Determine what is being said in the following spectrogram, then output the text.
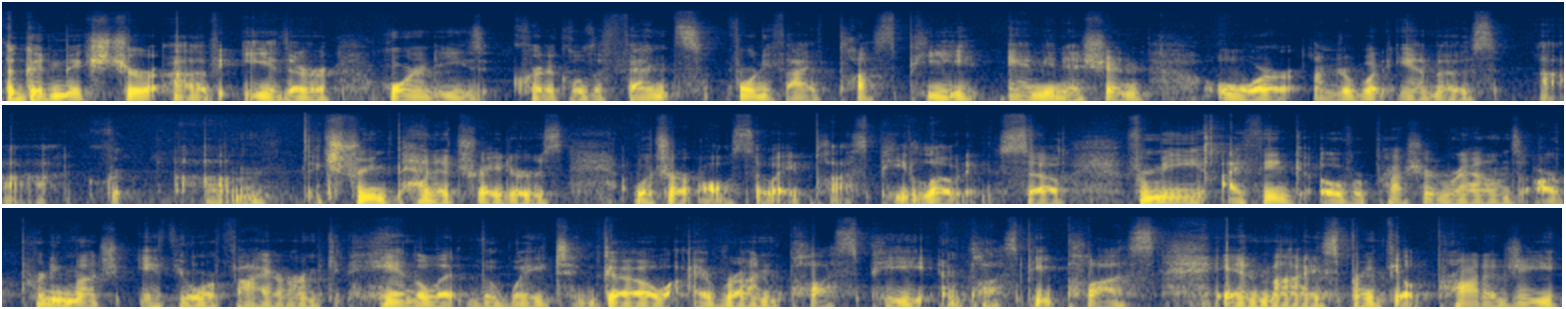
a good mixture of either Hornady's Critical Defense 45 plus P ammunition or Underwood Ammo's uh, um, extreme penetrators, which are also a plus P loading. So for me, I think overpressured rounds are pretty much if your firearm can handle it the way to go. I run plus P and plus P plus in my Springfield Prodigy.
